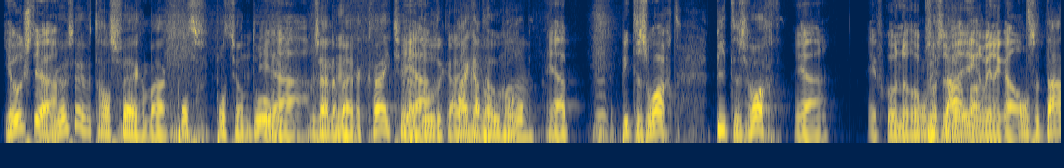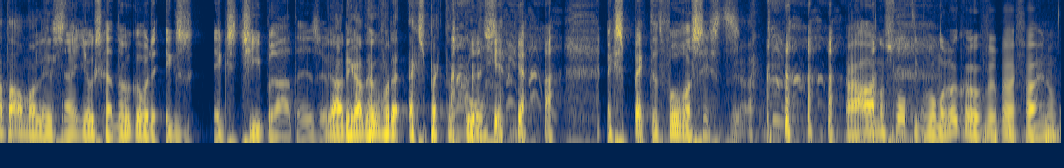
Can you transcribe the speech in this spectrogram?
Joost, ja. Joost heeft een transfer gemaakt. Pot, Potjan Dory. Ja. We zijn er bijna kwijt. Ja. Ja. bedoelde ik Hij gaat op, hoger maar- op. Ja, Pieter Zwart. Pieter Zwart. Ja. Heeft gewoon de Onze robuuste beweging binnengehaald. onze data-analyst. Ja, Ja. Joost gaat nu ook over de X, XG praten en zo. die gaat ook voor de expected goals. ja, ja. Expected for assists. Ja, Arne Slot die begon er ook over bij Feyenoord.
